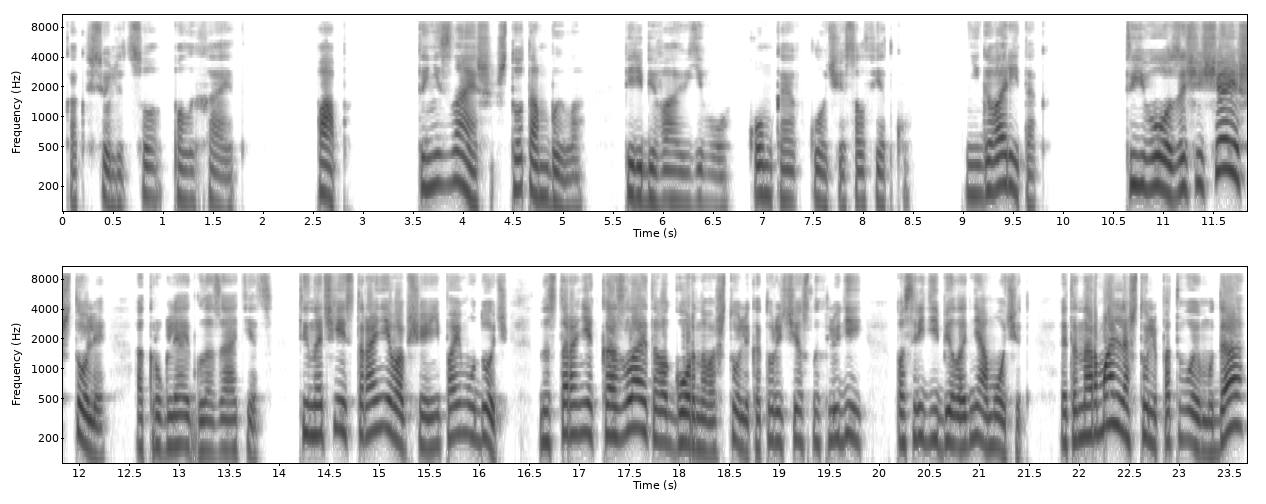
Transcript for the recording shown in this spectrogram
как все лицо полыхает. Пап, ты не знаешь, что там было. Перебиваю его, комкая в клочья салфетку. Не говори так. Ты его защищаешь, что ли? Округляет глаза отец. Ты на чьей стороне вообще, я не пойму, дочь? На стороне козла этого горного, что ли, который честных людей посреди бела дня мочит? Это нормально, что ли, по-твоему, да?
